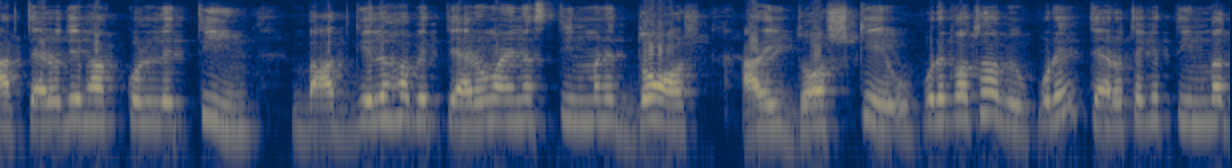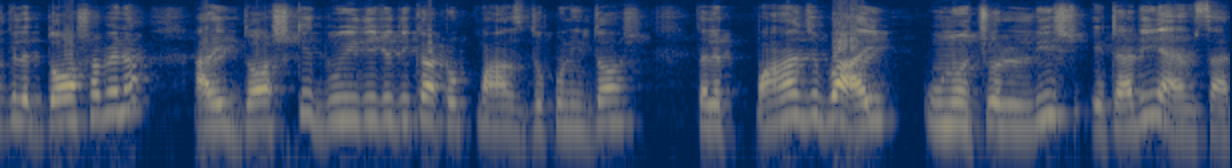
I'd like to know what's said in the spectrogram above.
আর তেরো দিয়ে ভাগ করলে তিন, বাদ গেলে হবে তেরো মাইনাস তিন মানে দশ, আর এই দশকে উপরে কত হবে? উপরে তেরো থেকে তিন বাদ গেলে দশ হবে না, আর এই দশকে দুই দিয়ে যদি কাটো পাঁচ দুকুনি দশ, তাহলে পাঁচ বাই উনচল্লিশ এটারই অ্যান্সার।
